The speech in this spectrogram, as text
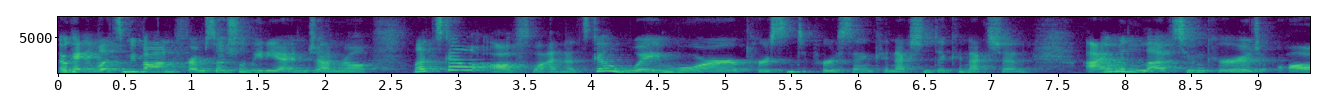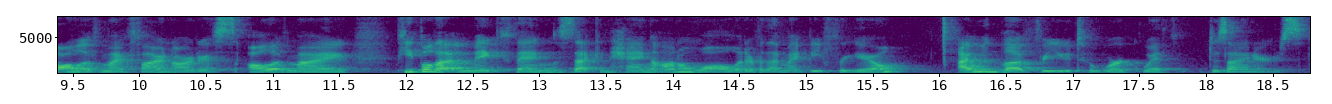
Okay, let's move on from social media in general. Let's go offline. Let's go way more person to person, connection to connection. I would love to encourage all of my fine artists, all of my people that make things that can hang on a wall, whatever that might be for you. I would love for you to work with designers.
